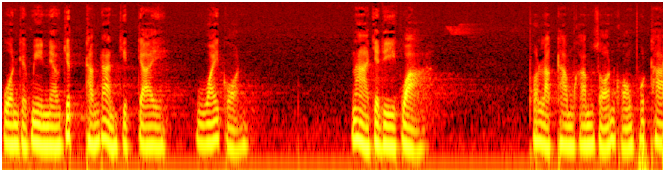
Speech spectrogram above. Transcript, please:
ควรจะมีแนวยึดทางด้านจิตใจไว้ก่อน น่าจะดีกว่า เพราะหลักธรรมคำสอนของพุทธะ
